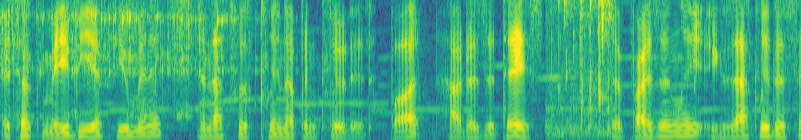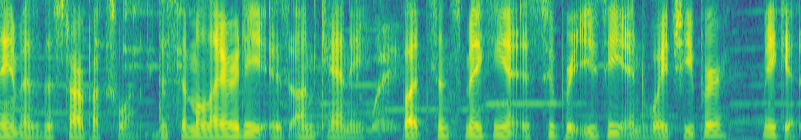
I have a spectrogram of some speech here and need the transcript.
It took maybe a few minutes, and that's with cleanup included. But how does it taste? Surprisingly, exactly the same as the Starbucks one. The similarity is uncanny, Wait. but since making it is super easy and way cheaper, make it.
